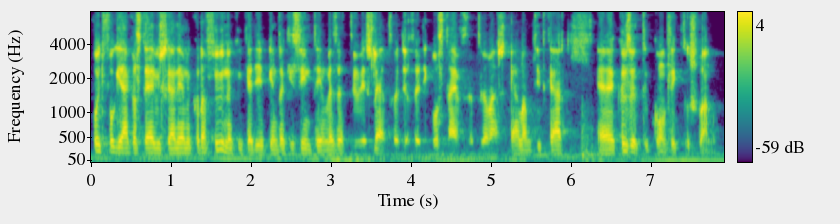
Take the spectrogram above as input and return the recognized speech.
Hogy fogják azt elviselni, amikor a főnökük egyébként, aki szintén vezető, és lehet, hogy az egyik osztályvezető, a másik államtitkár, közöttük konfliktus van.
